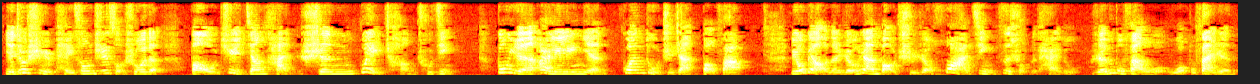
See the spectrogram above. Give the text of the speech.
也就是裴松之所说的“保据江汉，身未尝出境”。公元二零零年，官渡之战爆发，刘表呢仍然保持着化境自守的态度，人不犯我，我不犯人。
